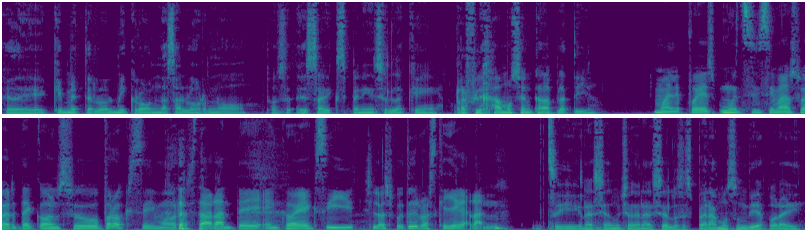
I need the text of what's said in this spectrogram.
que, de, que meterlo al microondas al horno entonces, esa experiencia es la que reflejamos en cada platillo. Vale, pues muchísima suerte con su próximo restaurante en Coex y los futuros que llegarán. Sí, gracias, muchas gracias. Los esperamos un día por ahí.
